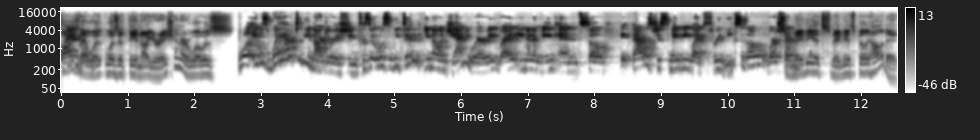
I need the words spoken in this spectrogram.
caused that? Was, was it the inauguration or what was? Well, it was way after the inauguration because it was we did it, you know, in January, right? You know what I mean? And so it, that was just maybe like three weeks ago. Where So maybe it's maybe it's Billie Holiday.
